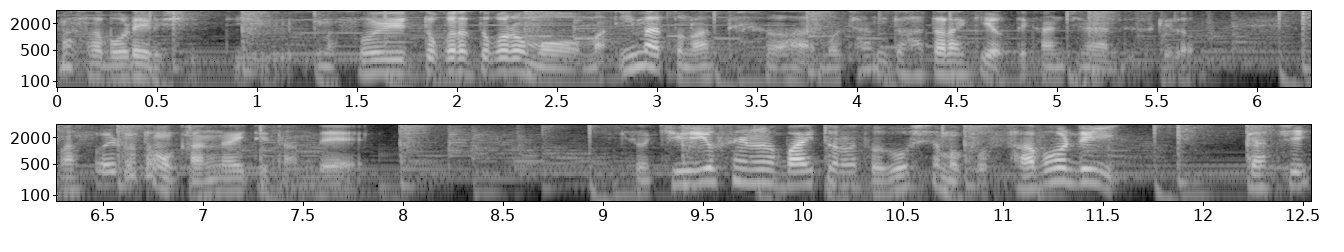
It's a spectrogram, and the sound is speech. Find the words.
まあサボれるしっていう。まあ、そういうところところも、まあ、今となってはもうちゃんと働けよって感じなんですけど、まあ、そういうことも考えてたんで、その給与制のバイトだとどうしてもこうサボりがち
